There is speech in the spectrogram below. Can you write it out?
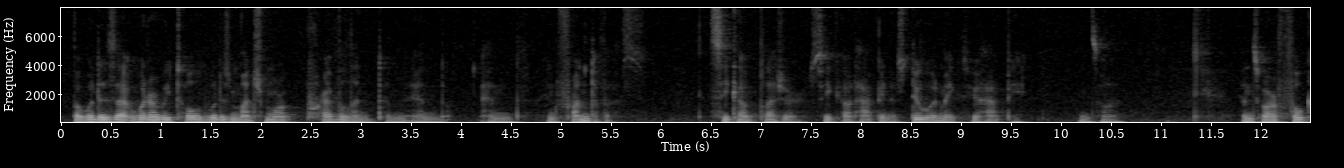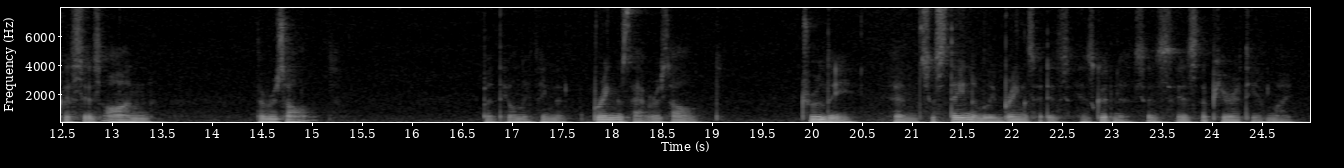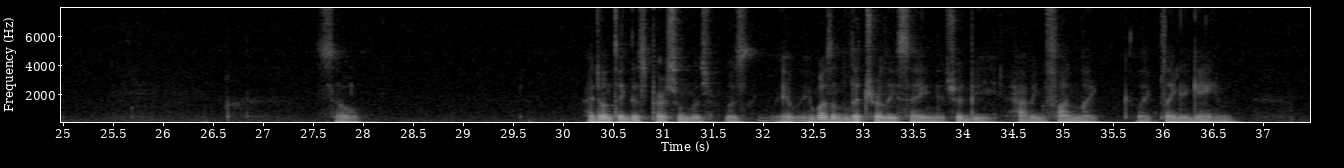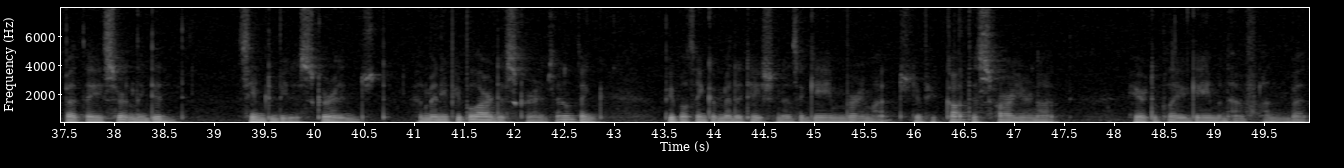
But what is that? What are we told? What is much more prevalent and and and in front of us? Seek out pleasure, seek out happiness, do what makes you happy, and so on. And so our focus is on the result. But the only thing that brings that result truly and sustainably brings it is, is goodness, is, is the purity of mind. So, I don't think this person was, was it, it wasn't literally saying it should be having fun like like playing a game, but they certainly did seem to be discouraged, and many people are discouraged. I don't think people think of meditation as a game very much. If you've got this far, you're not here to play a game and have fun, but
